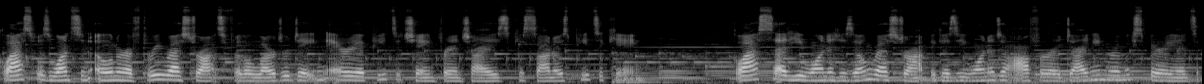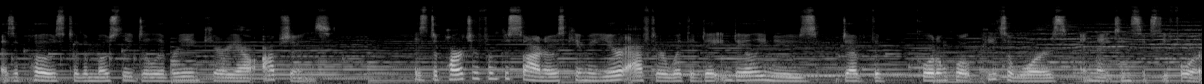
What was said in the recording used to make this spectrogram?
Glass was once an owner of three restaurants for the larger Dayton area pizza chain franchise, Cassano's Pizza King. Glass said he wanted his own restaurant because he wanted to offer a dining room experience as opposed to the mostly delivery and carry-out options. His departure from Cassano's came a year after what the Dayton Daily News dubbed the quote unquote pizza wars in 1964.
